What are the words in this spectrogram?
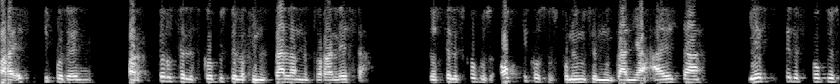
para este tipo de, para todos los telescopios de lo que nos da la naturaleza. Los telescopios ópticos los ponemos en montaña alta y estos telescopios,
